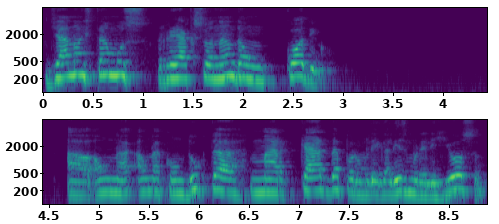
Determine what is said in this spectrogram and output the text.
ya no estamos reaccionando a un código, a una, a una conducta marcada por un legalismo religioso,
